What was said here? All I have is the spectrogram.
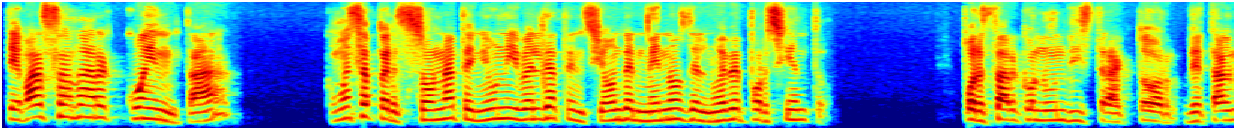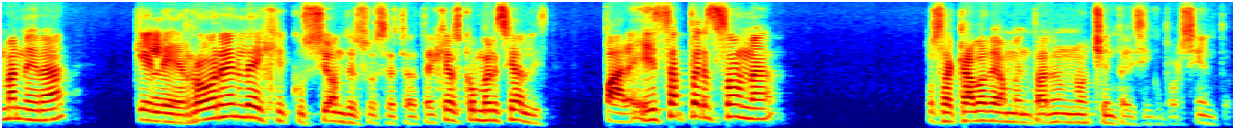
Te vas a dar cuenta cómo esa persona tenía un nivel de atención del menos del 9% por estar con un distractor, de tal manera que el error en la ejecución de sus estrategias comerciales para esa persona, pues acaba de aumentar en un 85%.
